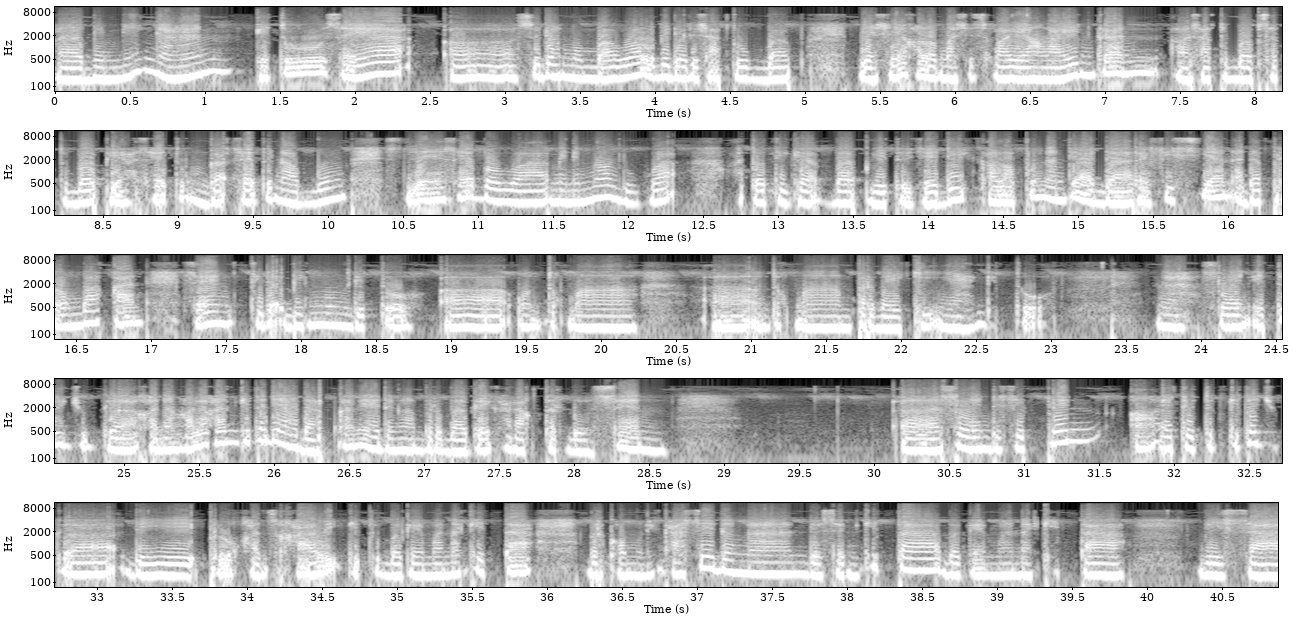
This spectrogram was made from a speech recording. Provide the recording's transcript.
uh, bimbingan itu saya uh, sudah membawa lebih dari satu bab. Biasanya kalau mahasiswa yang lain kan uh, satu bab satu bab ya. Saya itu enggak, saya itu nabung. Setidaknya saya bawa minimal dua atau tiga bab gitu. Jadi kalaupun nanti ada revisian, ada perombakan, saya tidak bingung gitu uh, untuk me, uh, untuk memperbaikinya gitu. Nah, selain itu juga kadang-kadang kan kita dihadapkan ya dengan berbagai karakter dosen uh, selain disiplin uh, attitude kita juga diperlukan sekali gitu. Bagaimana kita berkomunikasi dengan dosen kita bagaimana kita bisa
